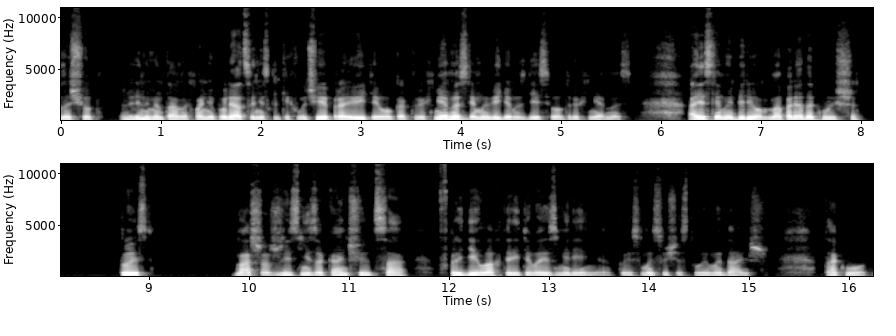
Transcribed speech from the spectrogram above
за счет Мгм. элементарных манипуляций, нескольких лучей, проявить его как трехмерность, и мы видим здесь его трехмерность. А если мы берем на порядок выше, то есть наша жизнь не заканчивается в пределах третьего измерения, то есть мы существуем и дальше. Так вот,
